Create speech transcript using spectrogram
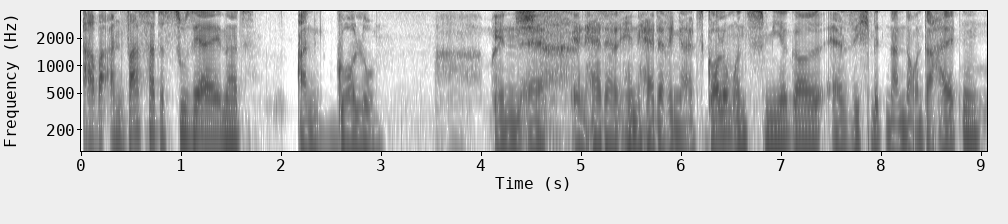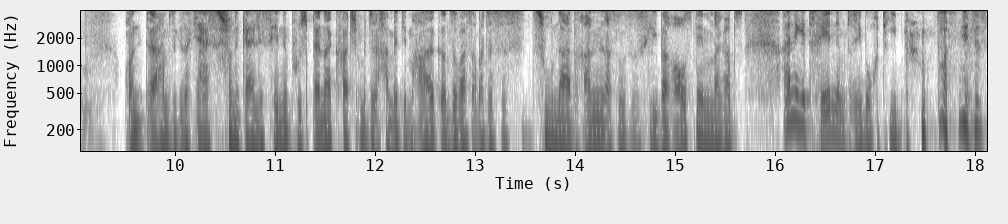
Aber an was hat es zu sehr erinnert? An Gollum. In, äh, in, Herr der, in Herr der Ringe, als Gollum und Smeargol äh, sich miteinander unterhalten. Und da haben sie gesagt, ja, es ist schon eine geile Szene, Bruce Banner quatscht mit, mit dem Hulk und sowas, aber das ist zu nah dran, lass uns das lieber rausnehmen. Und dann gab es einige Tränen im Drehbuchteam, weil die das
